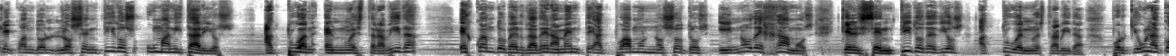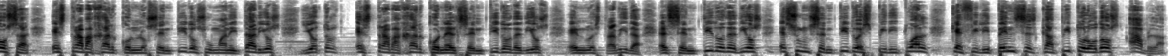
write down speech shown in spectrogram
que cuando los sentidos humanitarios actúan en nuestra vida, es cuando verdaderamente actuamos nosotros y no dejamos que el sentido de Dios actúe en nuestra vida. Porque una cosa es trabajar con los sentidos humanitarios y otra es trabajar con el sentido de Dios en nuestra vida. El sentido de Dios es un sentido espiritual que Filipenses capítulo 2 habla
